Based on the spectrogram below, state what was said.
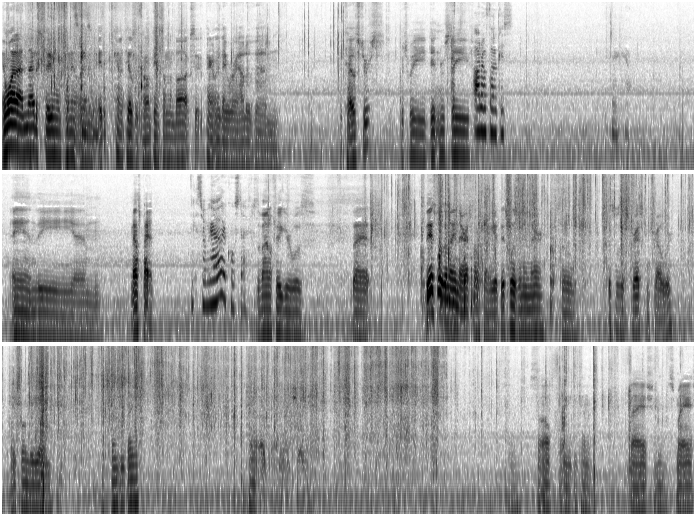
And what I noticed too, to point out, it kind of tells the contents on the box. It, apparently, they were out of um, the coasters, which we didn't receive, Autofocus. There you go. and the um, mouse pad. So we got other cool stuff. the vinyl figure was that. This wasn't in there. That's what I'm trying to get. This wasn't in there. So this was a stress controller. It's one of the um, the spongy things. Kind of open it here and show you. Soft thing you can kind of bash and smash.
